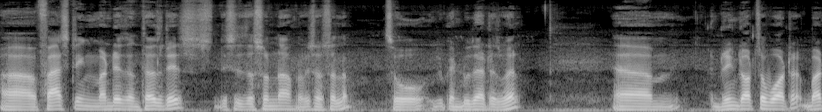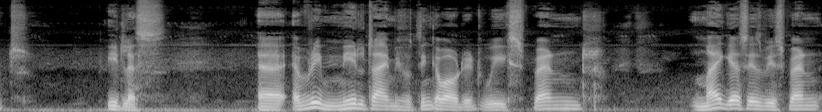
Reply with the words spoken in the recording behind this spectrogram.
Uh, fasting Mondays and Thursdays. This is the Sunnah of Nabi Sallallahu So you can do that as well. Um, drink lots of water, but eat less. Uh, every meal time, if you think about it, we spend. My guess is we spend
